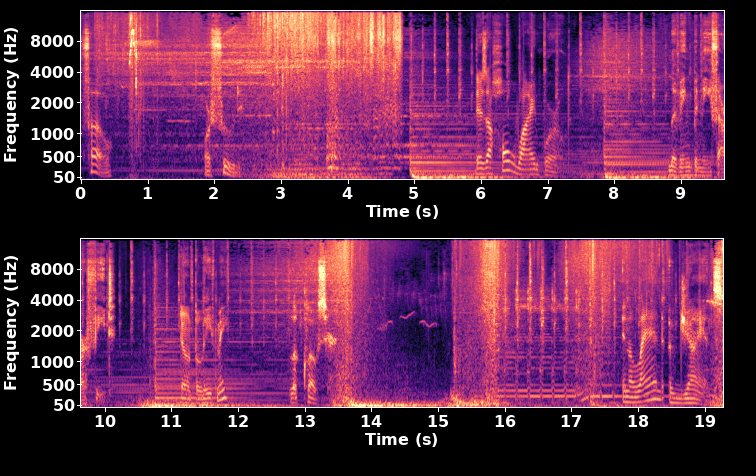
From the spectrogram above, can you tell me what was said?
foe, or food. There's a whole wide world living beneath our feet. Don't believe me? Look closer. In a land of giants,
